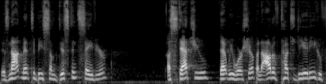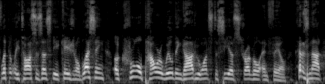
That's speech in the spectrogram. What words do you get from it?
is not meant to be some distant Savior a statue that we worship, an out of touch deity who flippantly tosses us the occasional blessing, a cruel, power wielding God who wants to see us struggle and fail. That is not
